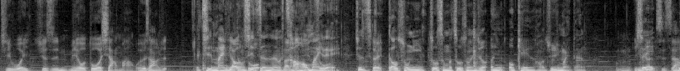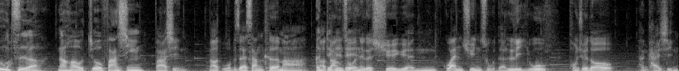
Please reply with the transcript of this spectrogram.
其实我也就是没有多想嘛，我就想，其实卖你的东西真的超好卖的，就是，告诉你做什么做什么，你就嗯，OK，好，就去买单。嗯，应该是这样。录制了，然后就发行，发行，然后我不是在上课吗？然后当做那个学员冠军组的礼物，同学都。很开心，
